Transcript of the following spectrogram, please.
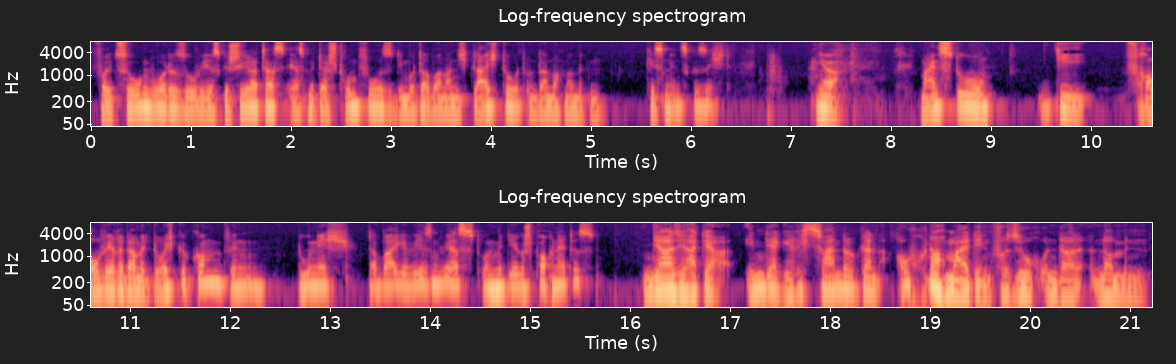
vollzogen wurde, so wie du es geschildert hast. Erst mit der Strumpfhose, die Mutter war noch nicht gleich tot und dann nochmal mit dem Kissen ins Gesicht. Ja, meinst du, die Frau wäre damit durchgekommen, wenn du nicht dabei gewesen wärst und mit ihr gesprochen hättest? Ja, sie hat ja in der Gerichtsverhandlung dann auch nochmal den Versuch unternommen,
